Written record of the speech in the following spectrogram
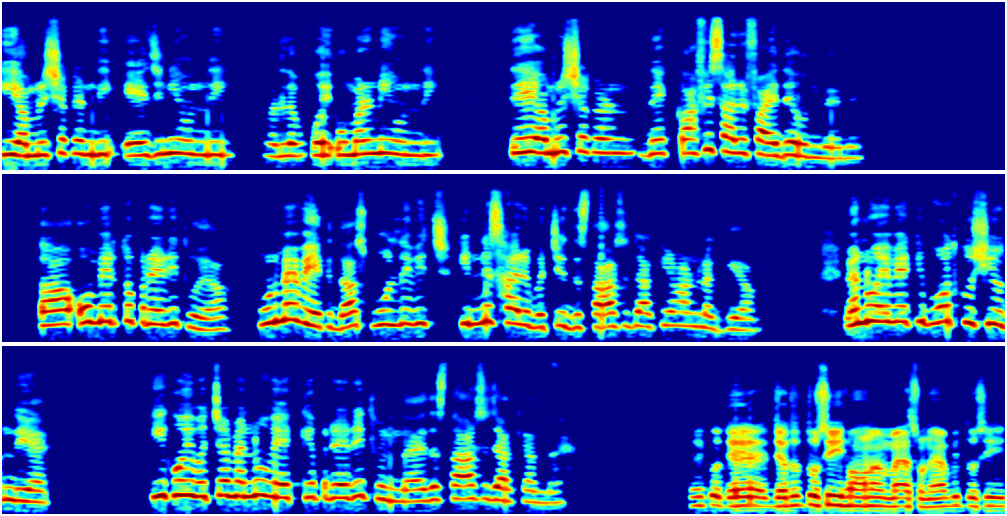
ਕਿ ਅੰਮ੍ਰਿਤ ਛਕਣ ਦੀ ਏਜ ਨਹੀਂ ਹੁੰਦੀ, ਮਤਲਬ ਕੋਈ ਉਮਰ ਨਹੀਂ ਹੁੰਦੀ, ਤੇ ਅੰਮ੍ਰਿਤ ਛਕਣ ਦੇ ਕਾਫੀ ਸਾਰੇ ਫਾਇਦੇ ਹੁੰਦੇ ਨੇ। ਤਾਂ ਉਹ ਮੇਰੇ ਤੋਂ ਪ੍ਰੇਰਿਤ ਹੋਇਆ। ਹੁਣ ਮੈਂ ਵੇਖਦਾ ਸਕੂਲ ਦੇ ਵਿੱਚ ਕਿੰਨੇ ਸਾਰੇ ਬੱਚੇ ਦਸਤਾਰ ਸਜਾ ਕੇ ਆਉਣ ਲੱਗੇ ਆ। ਮੈਨੂੰ ਇਹ ਵੇਖ ਕੇ ਬਹੁਤ ਖੁਸ਼ੀ ਹੁੰਦੀ ਹੈ ਕਿ ਕੋਈ ਬੱਚਾ ਮੈਨੂੰ ਵੇਖ ਕੇ ਪ੍ਰੇਰਿਤ ਹੁੰਦਾ ਹੈ, ਦਸਤਾਰ ਸਜਾ ਕੇ ਆਉਂਦਾ ਹੈ? ਬਿਲਕੁਲ, ਜੇ, ਜਦੋਂ ਤੁਸੀਂ ਹੁਣ ਮੈਂ ਸੁਣਿਆ ਵੀ ਤੁਸੀਂ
